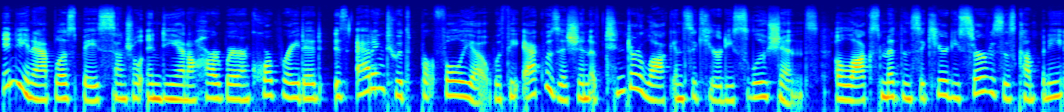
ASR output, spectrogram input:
Indianapolis based Central Indiana Hardware Incorporated is adding to its portfolio with the acquisition of Tinder Lock and Security Solutions, a locksmith and security services company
